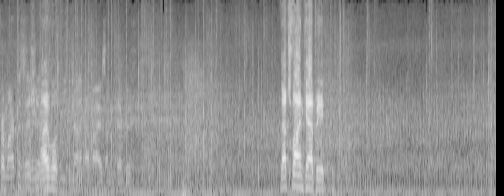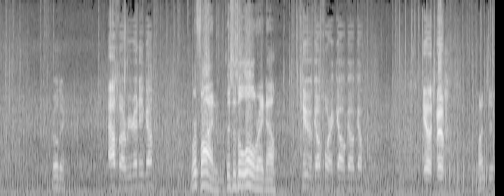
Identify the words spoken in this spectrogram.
From our position, I will- we do not have eyes on objective. That's fine, Cappy. Will do. Alpha, are we ready to go? We're fine. This is a lull right now. Two, go for it. Go, go, go. Yo, let's move. Punch it.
